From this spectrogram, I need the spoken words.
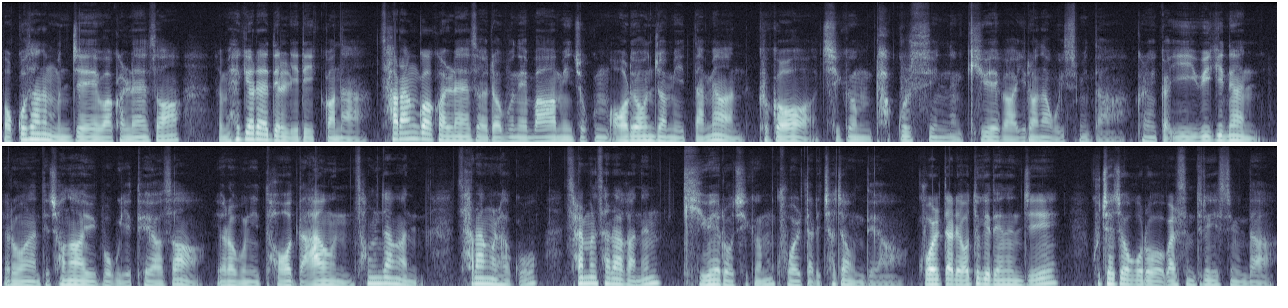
먹고 사는 문제와 관련해서 좀 해결해야 될 일이 있거나 사랑과 관련해서 여러분의 마음이 조금 어려운 점이 있다면 그거 지금 바꿀 수 있는 기회가 일어나고 있습니다. 그러니까 이 위기는 여러분한테 전화위복이 되어서 여러분이 더 나은 성장한 사랑을 하고 삶을 살아가는 기회로 지금 9월달이 찾아온대요. 9월달에 어떻게 되는지 구체적으로 말씀드리겠습니다.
